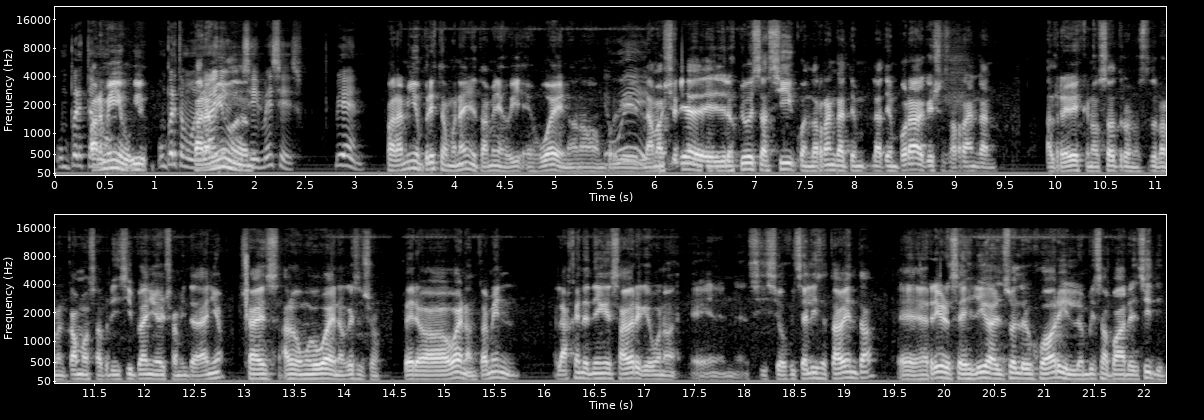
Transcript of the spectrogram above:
Un préstamo, para mí, un préstamo de un año y seis meses, bien. Para mí un préstamo un año también es, bueno, ¿no? Porque la mayoría de, de, los clubes así, cuando arranca la temporada, que ellos arrancan al revés que nosotros, nosotros arrancamos a principio de año y ellos a mitad de año, ya es algo muy bueno, qué sé yo. Pero bueno, también la gente tiene que saber que, bueno, si se oficializa esta venta, eh, River se desliga del sueldo del jugador y lo empieza a pagar el City.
